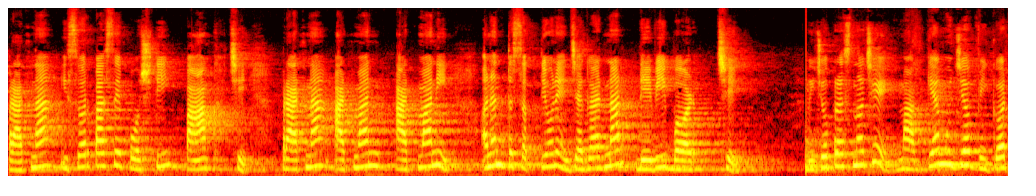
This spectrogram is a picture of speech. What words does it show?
પ્રાર્થના ઈશ્વર પાસે પહોંચતી પાંખ છે. પ્રાર્થના આત્મા આત્માની અનંત શક્તિઓને જગાડનાર દેવી બળ છે. બીજો પ્રશ્ન છે, માગ્યા મુજબ વિગત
